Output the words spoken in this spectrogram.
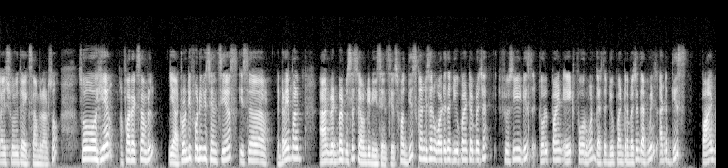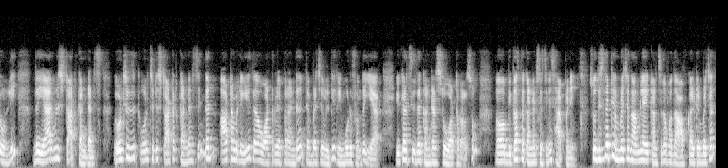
i show you the example also. So here for example yeah 24 degrees celsius is a dry bulb and wet bulb is a 70 degrees celsius. For this condition what is the dew point temperature? If you see it is 12.841 that's the dew point temperature. That means at this point only the air will start condense once it is, once it is started condensing then automatically the water vapor and temperature will be removed from the air. You can see the condensed water also uh, because the condensation is happening. So this is the temperature normally i consider for the off coil temperature.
